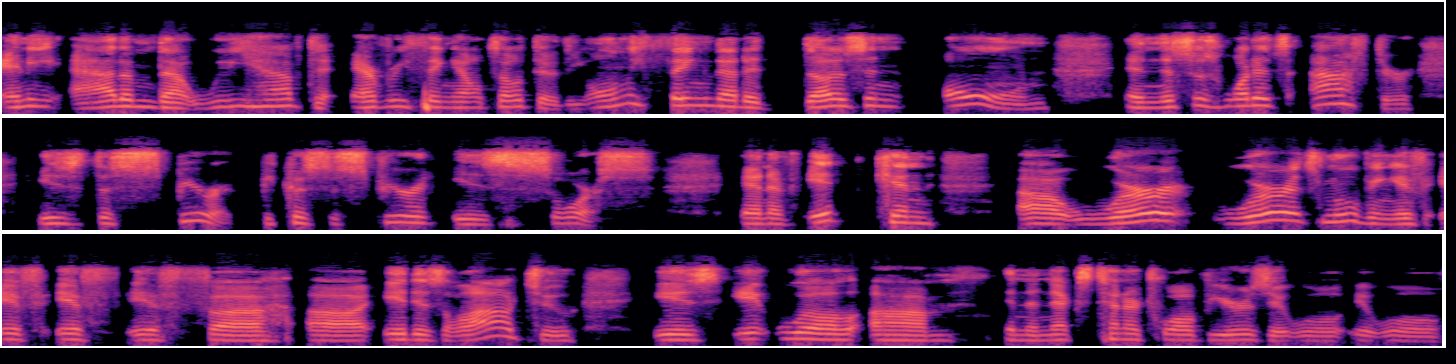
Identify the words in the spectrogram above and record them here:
any atom that we have to everything else out there. The only thing that it doesn't own and this is what it's after is the spirit because the spirit is source and if it can uh, where where it's moving, if if if if uh, uh, it is allowed to, is it will um, in the next ten or twelve years it will it will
